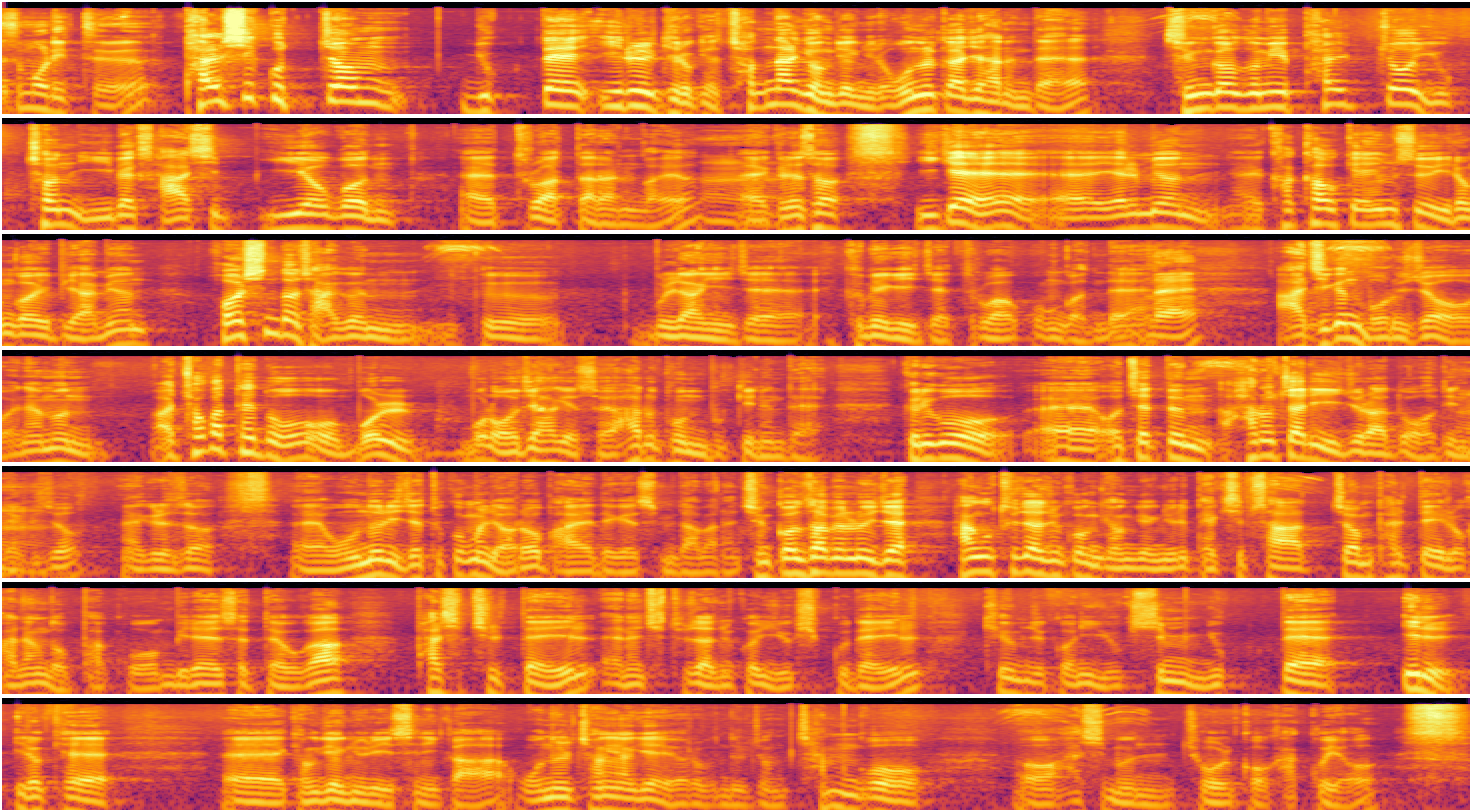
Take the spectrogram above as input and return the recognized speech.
small hit 89.6대 1을 기록해서 첫날 경쟁률 오늘까지 하는데 증거금이 8조 6,242억 원 에, 들어왔다라는 거예요. 에, 그래서 이게 에, 예를 들면 카카오 게임스 이런 거에 비하면 훨씬 더 작은 그 물량이 이제 금액이 이제 들어온 건데 네. 아직은 모르죠. 왜냐하면 아, 저 같아도 뭘, 뭘 어제 하겠어요. 하루 돈 묶이는데. 그리고 에, 어쨌든 하루짜리 이주라도 어딘데 그죠? 에, 그래서 에, 오늘 이제 뚜껑을 열어봐야 되겠습니다만 증권사별로 이제 한국투자증권 경쟁률이 114.8대 1로 가장 높았고 미래에셋대우가 87대 1, NH투자증권이 69대 1, 키움증권이 66대 1 이렇게 에, 경쟁률이 있으니까 오늘 청약에 여러분들 좀 참고 어, 하시면 좋을 것 같고요.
